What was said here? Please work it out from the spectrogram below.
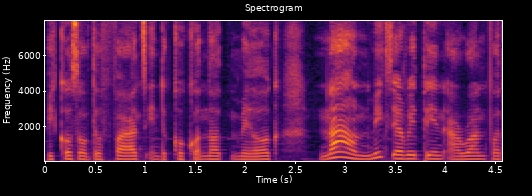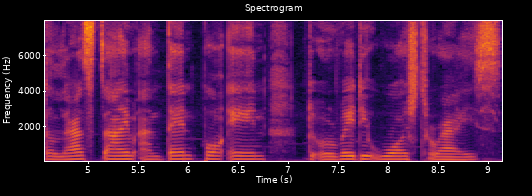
because of the fat in the coconut milk. Now mix everything around for the last time and then pour in the already washed rice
